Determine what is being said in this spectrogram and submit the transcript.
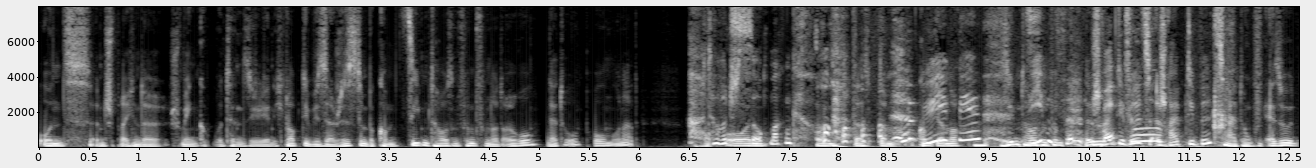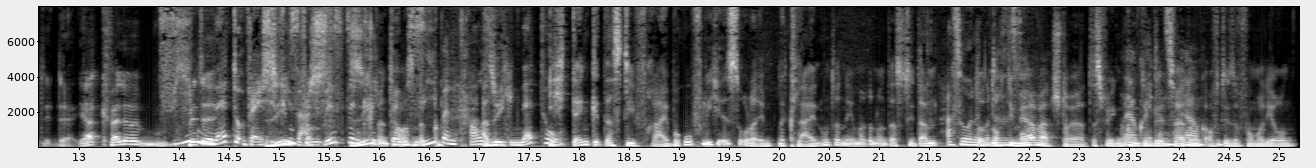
und entsprechende Schminkutensilien. Ich glaube, die Visagistin bekommt 7.500 Euro netto pro Monat. Da würde ich es auch machen. Und das, dann kommt Wie ja noch viel? 7.500. Schreibt die? Bild, schreibt die Bildzeitung. Also ja, Quelle Sieben bitte. netto? Welche Sieben- Visagistin kriegt denn 7.000 Also ich, netto? ich denke, dass die freiberuflich ist oder eben eine Kleinunternehmerin und dass die dann so, dort gut, noch die Mehrwertsteuer. Deswegen Ja, kommt okay, die Bildzeitung ja. auf diese Formulierung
